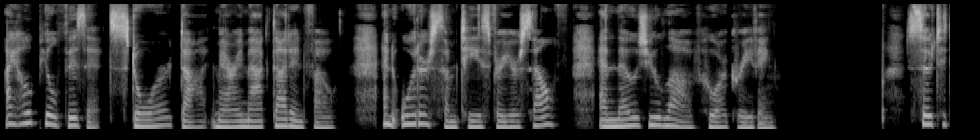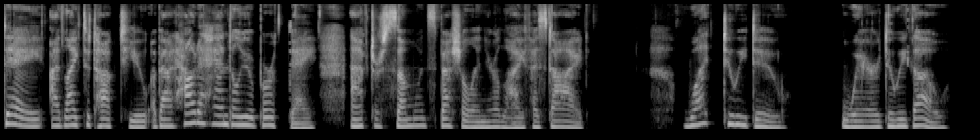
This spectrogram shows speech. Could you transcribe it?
I hope you'll visit store.marymac.info and order some tees for yourself and those you love who are grieving. So, today I'd like to talk to you about how to handle your birthday after someone special in your life has died. What do we do? Where do we go?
